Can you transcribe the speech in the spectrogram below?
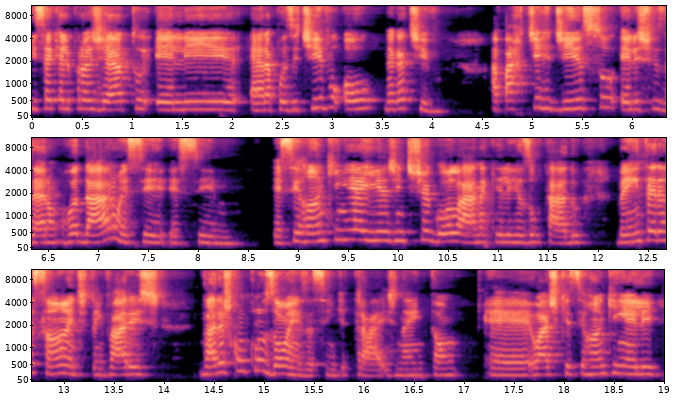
e se aquele projeto ele era positivo ou negativo. A partir disso, eles fizeram, rodaram esse, esse, esse ranking, e aí a gente chegou lá naquele resultado bem interessante, tem várias, várias conclusões assim que traz, né? Então, é, eu acho que esse ranking ele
